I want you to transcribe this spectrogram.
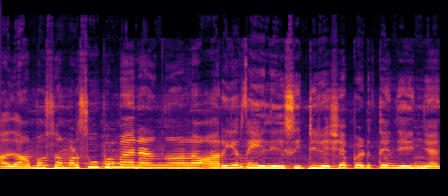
അതാകുമ്പോൾ നമ്മളെ സൂപ്പർമാൻ അങ്ങനെ അറിയത്തില്ല ഈ സിറ്റി രക്ഷപ്പെടുത്തുകയും ചെയ്യും ഞാൻ.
